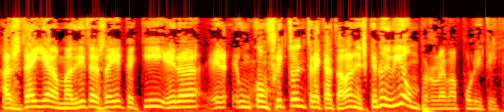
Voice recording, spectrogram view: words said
es deia, a Madrid es deia que aquí era, era un conflicte entre catalanes, que no hi havia un problema polític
